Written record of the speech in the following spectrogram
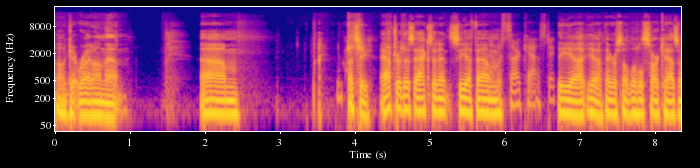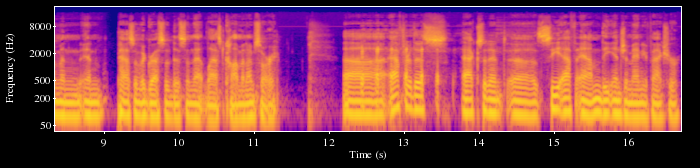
I'll get right on that. Um, Let's see. After this accident, CFM was sarcastic. The uh, yeah, there was a little sarcasm and, and passive aggressiveness in that last comment. I'm sorry. Uh, after this accident, uh, CFM, the engine manufacturer,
